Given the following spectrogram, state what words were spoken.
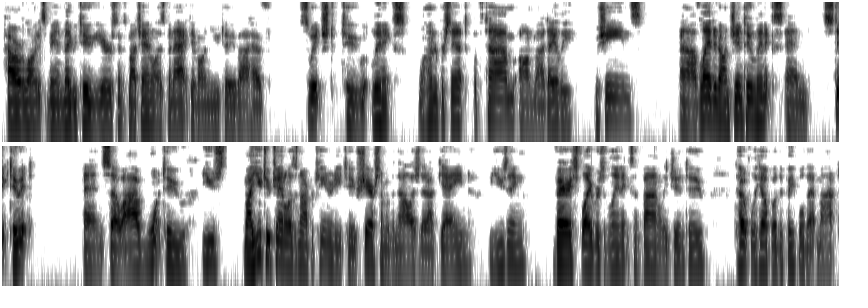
however long it's been, maybe two years since my channel has been active on YouTube, I have switched to Linux 100% of the time on my daily machines, and I've landed on Gentoo Linux and stick to it. And so I want to use my YouTube channel as an opportunity to share some of the knowledge that I've gained using various flavors of Linux and finally Gentoo to hopefully help other people that might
